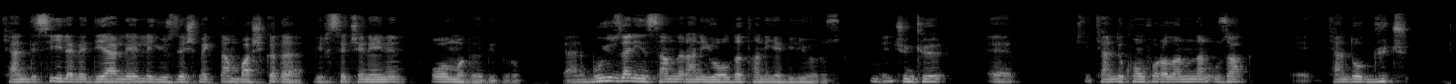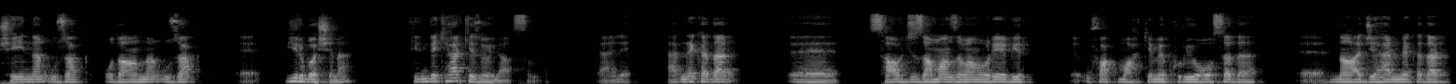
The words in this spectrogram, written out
kendisiyle ve diğerleriyle yüzleşmekten başka da bir seçeneğinin olmadığı bir durum. Yani bu yüzden insanları hani yolda tanıyabiliyoruz. Hı. E, Çünkü e, işte kendi konfor alanından uzak, e, kendi o güç şeyinden uzak, odağından uzak e, bir başına. Filmdeki herkes öyle aslında. Yani her ne kadar e, savcı zaman zaman oraya bir e, ufak mahkeme kuruyor olsa da, e, Naci her ne kadar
